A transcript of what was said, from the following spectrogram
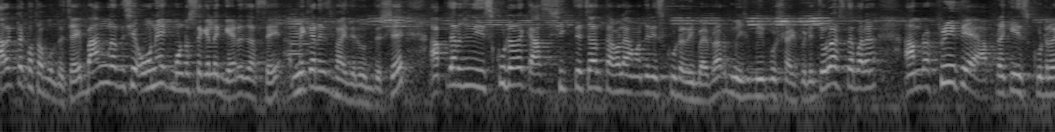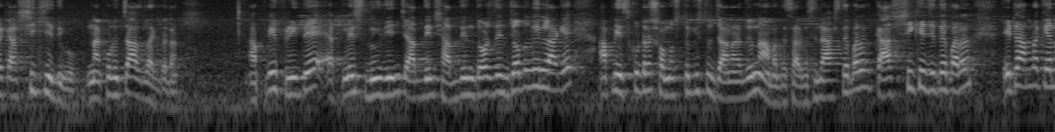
আরেকটা কথা বলতে চাই, বাংলাদেশে অনেক মোটরসাইকেলের গ্যারেজ আছে মেকানিক্স ভাইদের উদ্দেশ্যে। আপনারা যদি স্কুটারের কাজ শিখতে চান, তাহলে আমাদের স্কুটার রিভাইভার মিরপুর সাইড চলে আসতে পারেন। আমরা ফ্রিতে আপনাকে স্কুটারের কাজ শিখিয়ে দিব, না কোনো চার্জ লাগবে না। আপনি ফ্রিতে অ্যাটলিস্ট দুই দিন, চার দিন, সাত দিন, দশ দিন, যতদিন লাগে আপনি স্কুটার সমস্ত কিছু জানার জন্য আমাদের সার্ভিস সেন্টারে আসতে পারেন, কাজ শিখে যেতে পারেন। এটা আমরা কেন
